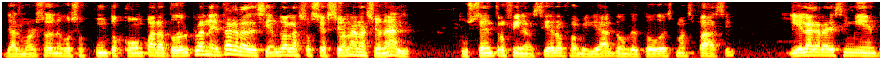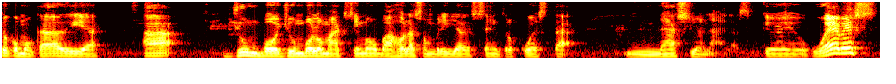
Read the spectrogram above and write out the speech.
de almuerzodenegocios.com para todo el planeta, agradeciendo a la Asociación La Nacional, tu centro financiero familiar donde todo es más fácil, y el agradecimiento como cada día a Jumbo, Jumbo lo máximo, bajo la sombrilla del Centro Cuesta Nacional. Así que jueves,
